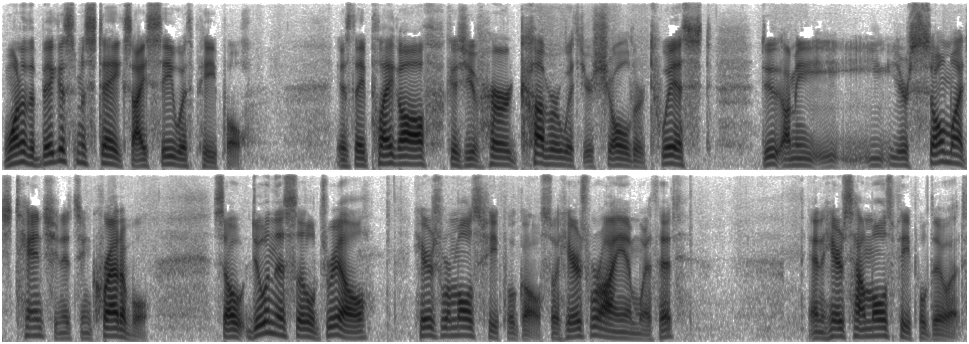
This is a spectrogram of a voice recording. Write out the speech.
One of the biggest mistakes I see with people is they play golf because you've heard cover with your shoulder, twist, do, I mean, there's so much tension, it's incredible. So doing this little drill, here's where most people go. So here's where I am with it, and here's how most people do it.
